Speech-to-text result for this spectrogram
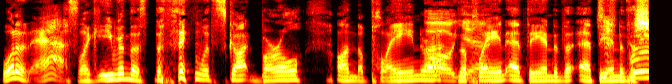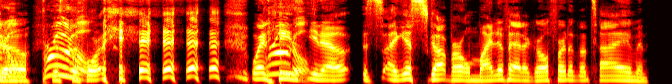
what an ass. Like even the, the thing with Scott Burrell on the plane, right? Oh, the yeah. plane at the end of the, at the Just end of the brutal. show. Brutal. before- when Brutal. he's, you know, it's, I guess Scott Burrell might have had a girlfriend at the time and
